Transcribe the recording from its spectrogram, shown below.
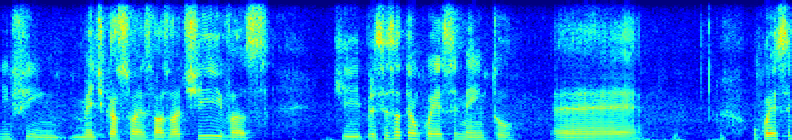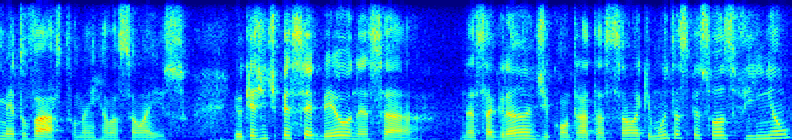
enfim, medicações vasoativas, que precisa ter um conhecimento, é, um conhecimento vasto né, em relação a isso. E o que a gente percebeu nessa, nessa grande contratação é que muitas pessoas vinham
